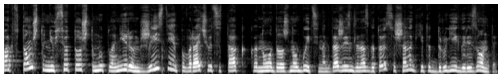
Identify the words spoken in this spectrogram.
факт в том, что не все то, что мы планируем в жизни, поворачивается так, как оно должно быть. Иногда жизнь для нас готовит совершенно какие-то другие горизонты.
